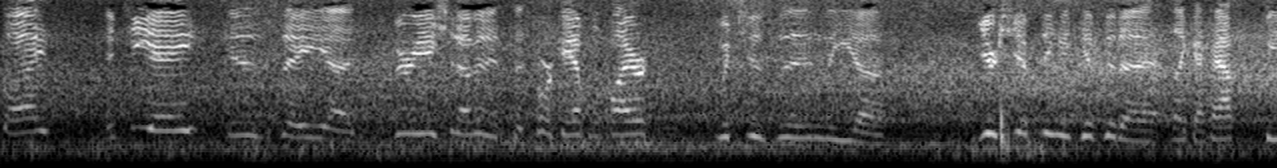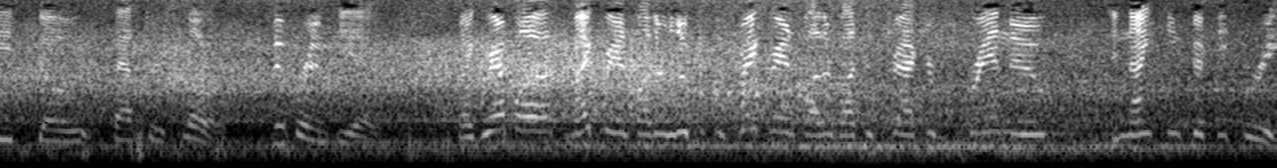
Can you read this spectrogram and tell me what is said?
size, and TA is a uh, variation of it. It's a torque amplifier, which is in the uh, gear shifting. It gives it a like a half speed go faster or slower. Super MTA. My grandpa, my grandfather, Lucas's great grandfather, bought this tractor brand new in 1953.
